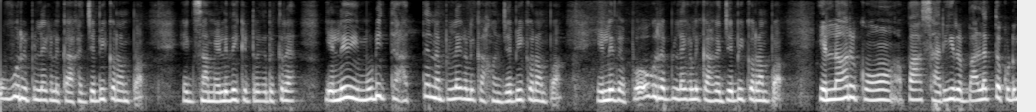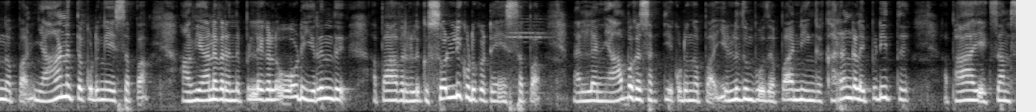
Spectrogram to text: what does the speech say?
ஒவ்வொரு பிள்ளைகளுக்காக ஜெபிக்கிறோம்ப்பா. எக்ஸாம் எழுதிக்கிட்டு இருக்கிற எழுதி முடித்த அத்தனை பிள்ளைகளுக்காக ஜெபிக்கிறோம்ப்பா. எழுத போகிற பிள்ளைகளுக்காக ஜெபிக்கிறோம்ப்பா. எல்லாருக்கும் அப்பா சரீர பலத்தை கொடுங்கப்பா. ஞானத்தை கொடுங்க ஏசப்பா. ஆவியானவர் அந்த பிள்ளைகளோடு இருந்து அப்பா அவர்களுக்கு சொல்லி கொடுக்கட்டும் ஏசப்பா. நல்ல ஞாபக சக்தியை கொடுங்கப்பா. எழுதும்போது அப்பா நீங்கள் கரங்களை பிடித்து அப்பா எக்ஸாம்ஸ்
